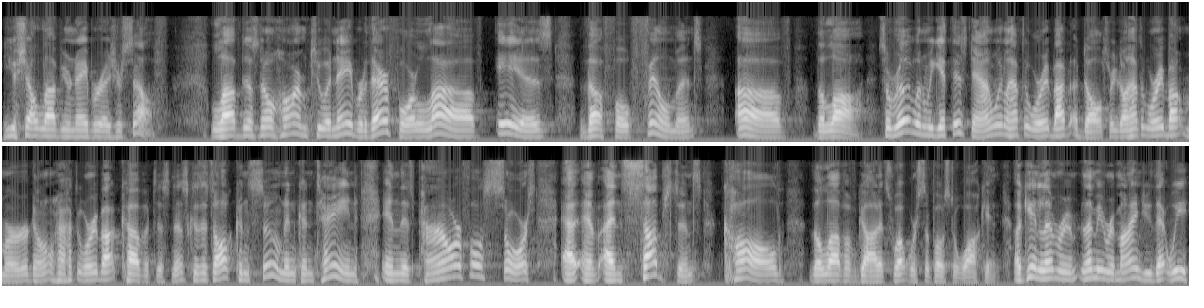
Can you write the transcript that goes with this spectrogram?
you shall love your neighbor as yourself. Love does no harm to a neighbor. Therefore, love is the fulfillment of the law. So really, when we get this down, we don't have to worry about adultery, don't have to worry about murder, don't have to worry about covetousness, because it's all consumed and contained in this powerful source and, and, substance called the love of God. It's what we're supposed to walk in. Again, let me, let me remind you that we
